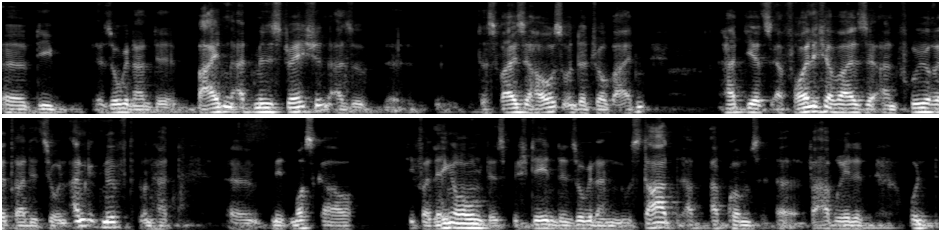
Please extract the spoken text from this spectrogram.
die sogenannte Biden Administration, also das Weiße Haus unter Joe Biden, hat jetzt erfreulicherweise an frühere Traditionen angeknüpft und hat äh, mit Moskau die Verlängerung des bestehenden sogenannten New Start-Abkommens äh, verabredet und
